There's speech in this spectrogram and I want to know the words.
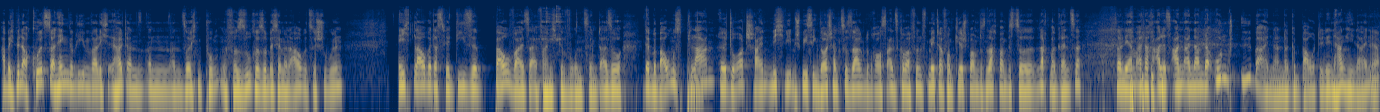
aber ich bin auch kurz dran hängen geblieben, weil ich halt an, an, an solchen Punkten versuche, so ein bisschen mein Auge zu schulen. Ich glaube, dass wir diese Bauweise einfach nicht gewohnt sind. Also der Bebauungsplan äh, dort scheint nicht wie im spießigen Deutschland zu sagen, du brauchst 1,5 Meter vom Kirschbaum des Nachbarn bis zur Nachbargrenze, sondern die haben einfach alles aneinander und übereinander gebaut in den Hang hinein. Ja.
